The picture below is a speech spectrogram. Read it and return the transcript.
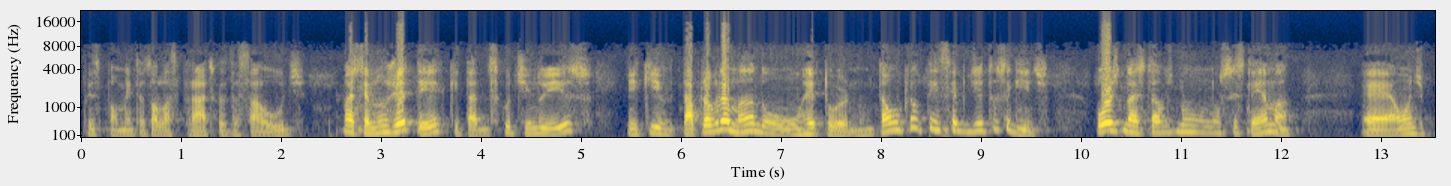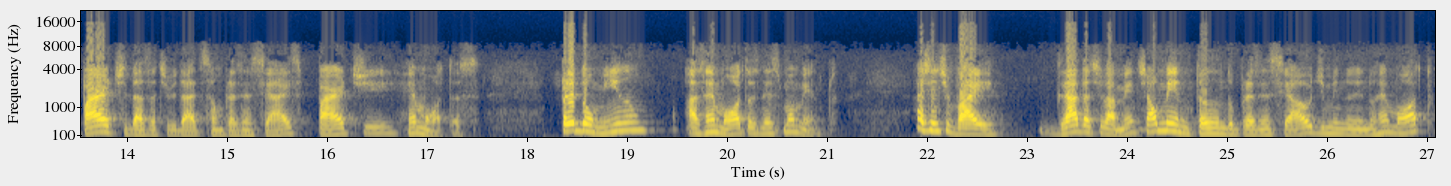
principalmente as aulas práticas da saúde. Nós temos um GT que está discutindo isso e que está programando um, retorno. Então, o que eu tenho sempre dito é o seguinte: hoje nós estamos num, num sistema é, onde parte das atividades são presenciais, parte remotas. Predominam as remotas nesse momento. A gente vai gradativamente aumentando o presencial, diminuindo o remoto,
